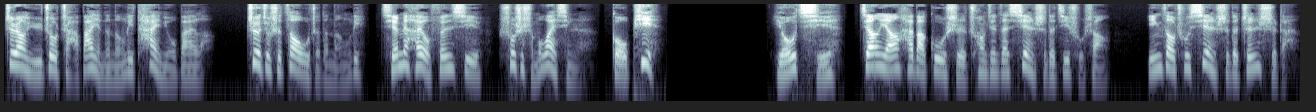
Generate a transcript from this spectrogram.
这让宇宙眨巴眼的能力太牛掰了。这就是造物者的能力。前面还有分析说是什么外星人，狗屁！尤其江阳还把故事创建在现实的基础上，营造出现实的真实感，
